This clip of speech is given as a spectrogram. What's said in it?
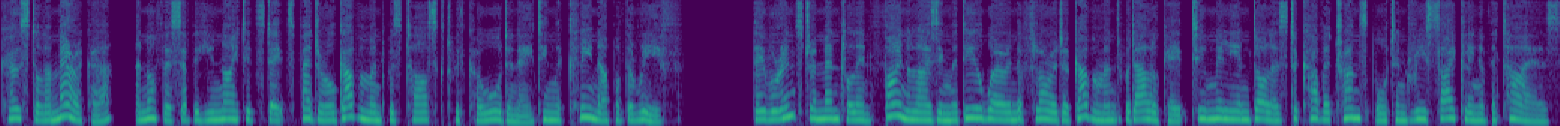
Coastal America, an office of the United States federal government was tasked with coordinating the cleanup of the reef. They were instrumental in finalizing the deal wherein the Florida government would allocate $2 million to cover transport and recycling of the tires.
